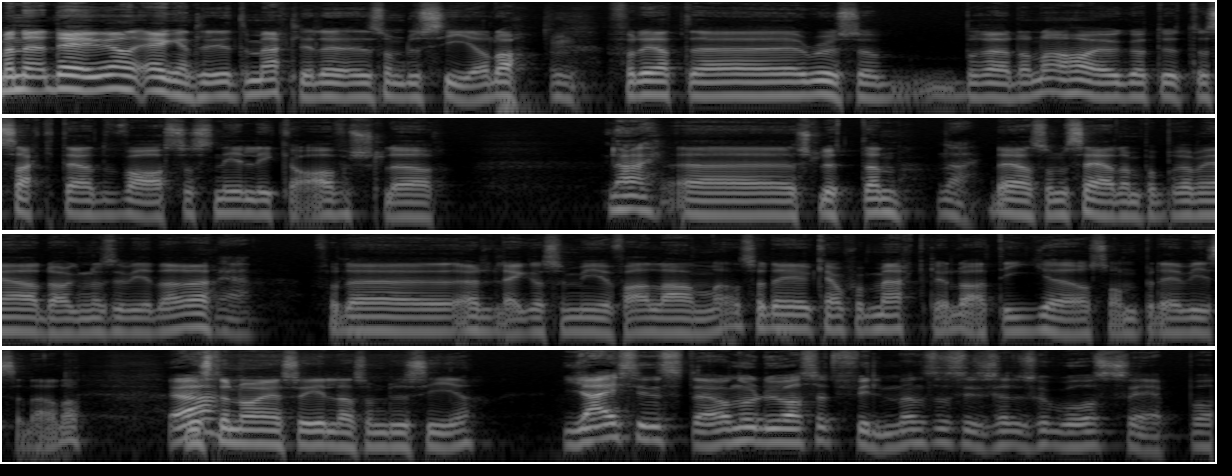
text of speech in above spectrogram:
Men eh, det er jo egentlig litt merkelig det som du sier, da. Mm. Fordi at uh, Russo-brødrene har jo gått ut og sagt det at vær så snill, ikke avslør Nei. eh, slutten. Nei. er som ser den på premieredagen osv. Ja. For det ødelegger så mye for alle andre. Så det er jo kanskje merkelig da at de gjør sånn på det viset der, da. Ja. Hvis det nå er så ille som du sier. Jeg syns det. Og når du har sett filmen, så syns jeg du skal gå og se på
